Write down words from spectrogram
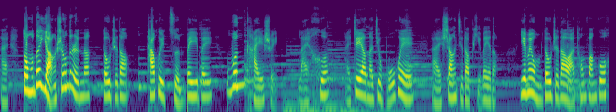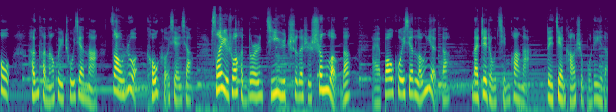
哎，懂得养生的人呢，都知道他会准备一杯温开水来喝，哎，这样呢就不会哎伤及到脾胃的，因为我们都知道啊，同房过后很可能会出现呢燥热、口渴现象，所以说很多人急于吃的是生冷的，哎，包括一些冷饮的，那这种情况啊，对健康是不利的。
